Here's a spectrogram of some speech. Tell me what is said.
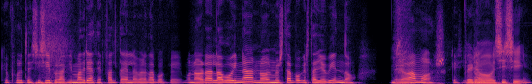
Qué fuerte. Sí, sí, pero aquí en Madrid hace falta, ¿eh? la verdad, porque, bueno, ahora la boina no, no está porque está lloviendo, pero vamos, que si Pero no- sí, sí,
